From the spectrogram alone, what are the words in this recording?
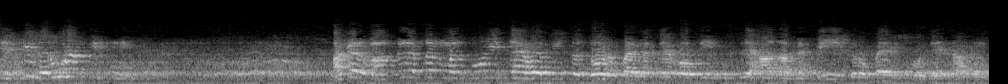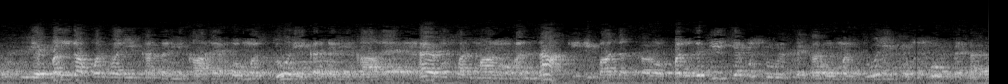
اس کی ضرورت کتنی ہے۔ اگر واقع مزدوری طے ہوتی جی تو دو روپے میں طے ہوتی جی، لہذا میں بیس روپے اس کو دیتا ہوں۔ یہ بندہ پروری کا طریقہ ہے، وہ مزدوری کا طریقہ ہے۔ اے مسلمانوں، اللہ کی عبادت کرو، بندگی کے اصول پہ کرو، مزدوری کے اصول پہ کرو۔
